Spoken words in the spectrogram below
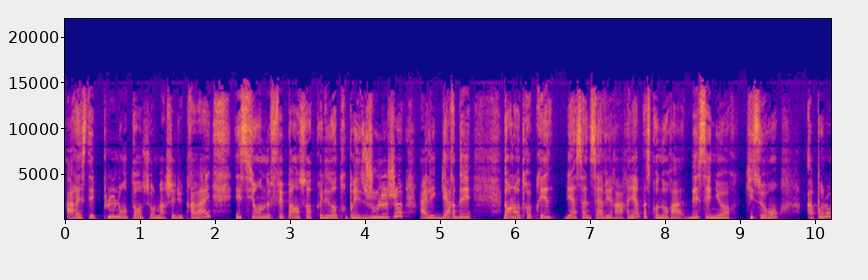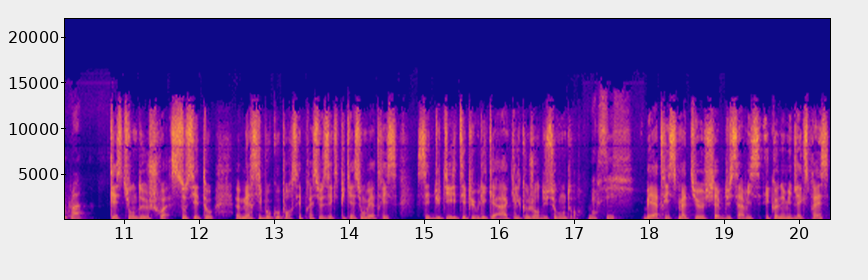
à rester plus longtemps sur le marché du travail, et si on ne fait pas en sorte que les entreprises jouent le jeu à les garder dans l'entreprise, eh bien ça ne servira à rien parce qu'on aura des seniors qui seront à Pôle emploi question de choix sociétaux. Euh, merci beaucoup pour ces précieuses explications, Béatrice. C'est d'utilité publique à quelques jours du second tour. Merci. Béatrice Mathieu, chef du service économie de l'Express.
